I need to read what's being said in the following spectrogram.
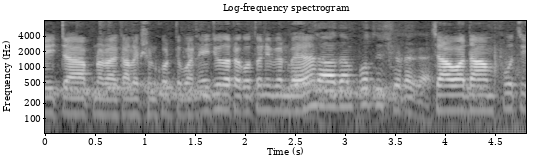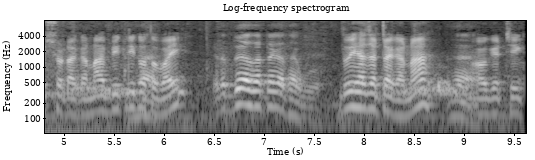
এইটা আপনারা কালেকশন করতে পারেন। এই জোড়াটা কত নেবেন ভাইয়া? চাওয়া দাম পঁচিশশো টাকা। চাওয়া দাম পঁচিশশো টাকা। না বিক্রি কত ভাই? এটা দুই হাজার টাকা থাকব। দুই হাজার টাকা না? হ্যাঁ। ওকে ঠিক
